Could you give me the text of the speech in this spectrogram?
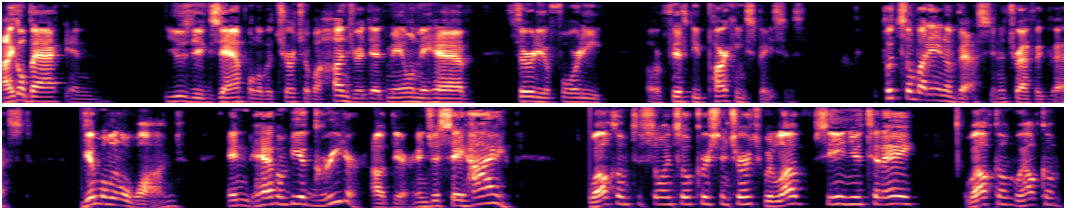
I go back and use the example of a church of 100 that may only have 30 or 40 or 50 parking spaces. Put somebody in a vest, in a traffic vest, give them a little wand, and have them be a greeter out there and just say, Hi, welcome to so and so Christian Church. We love seeing you today. Welcome, welcome.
